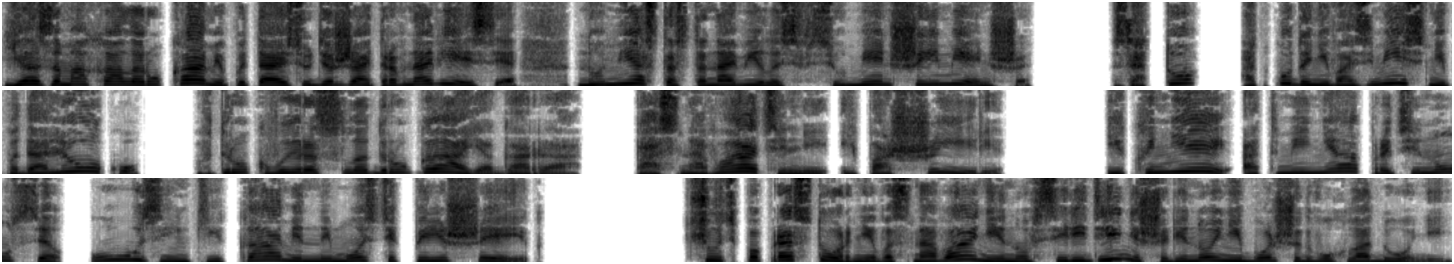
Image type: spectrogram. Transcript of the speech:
Я замахала руками, пытаясь удержать равновесие, но места становилось все меньше и меньше. Зато, откуда ни возьмись, неподалеку, вдруг выросла другая гора, поосновательней и пошире. И к ней от меня протянулся узенький каменный мостик-перешеек, чуть попросторнее в основании, но в середине шириной не больше двух ладоней.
